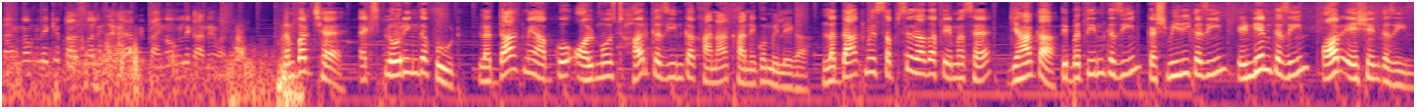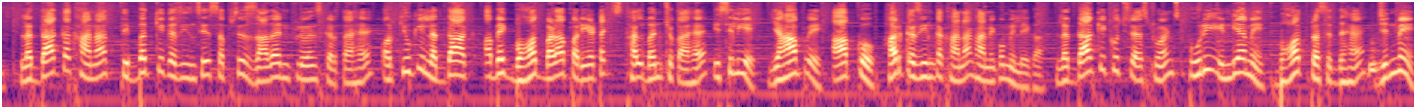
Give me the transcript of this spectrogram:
पैंगोंग लेक के पास वाली जगह है, अभी पैंगोंग लेक आने वाला है। नंबर छह एक्सप्लोरिंग द फ़ूड लद्दाख में आपको ऑलमोस्ट हर कजीन का खाना खाने को मिलेगा। लद्दाख में सबसे ज़्यादा फ़ेमस है यहाँ का Tibetan cuisine Kashmiri cuisine Indian cuisine और एशियन कजीन लद्दाख का खाना तिब्बत के कजीन से सबसे ज़्यादा इन्फ्लुएंस करता है और क्योंकि लद्दाख अब एक बहुत बड़ा पर्यटक स्थल बन चुका है, इसलिए यहाँ पे आपको हर कजीन का खाना खाने को मिलेगा। लद्दाख के कुछ रेस्टोरेंट पूरी इंडिया में बहुत प्रसिद्ध है, जिनमें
